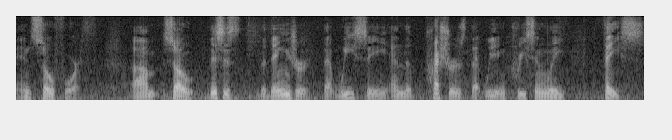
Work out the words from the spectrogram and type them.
and so forth. Um, so this is the danger that we see and the pressures that we increasingly face.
